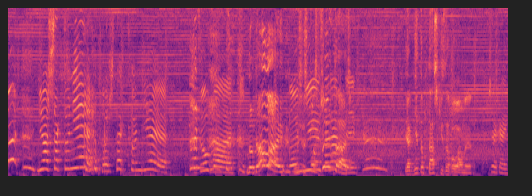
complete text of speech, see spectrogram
Nie, aż tak to nie! Aż tak to nie! Zobacz! No dawaj! No Musisz nie, posprzątać! rady. Jak nie, to ptaszki zawołamy. Czekaj.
